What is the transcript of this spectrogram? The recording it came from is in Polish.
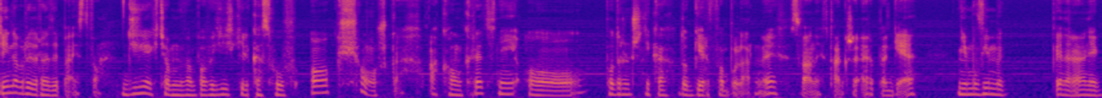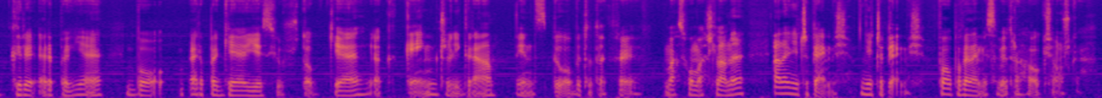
Dzień dobry drodzy Państwo. Dzisiaj chciałbym Wam powiedzieć kilka słów o książkach, a konkretniej o podręcznikach do gier fabularnych, zwanych także RPG. Nie mówimy generalnie gry RPG, bo RPG jest już to G jak game, czyli gra, więc byłoby to tak trochę masło maślane, ale nie czepiajmy się, nie czepiajmy się. Poopowiadajmy sobie trochę o książkach,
